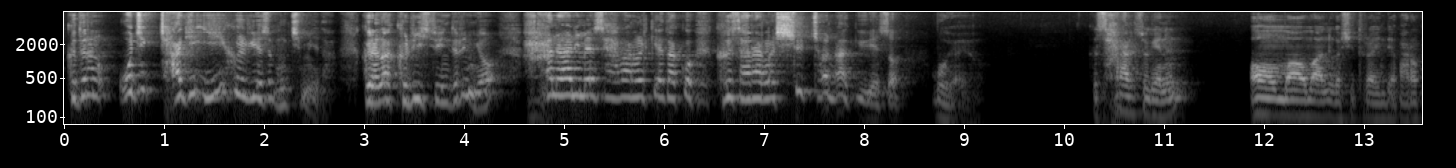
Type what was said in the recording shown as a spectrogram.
그들은 오직 자기 이익을 위해서 뭉칩니다. 그러나 그리스도인들은요, 하나님의 사랑을 깨닫고 그 사랑을 실천하기 위해서 모여요. 그 사랑 속에는 어마어마한 것이 들어있는데 바로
